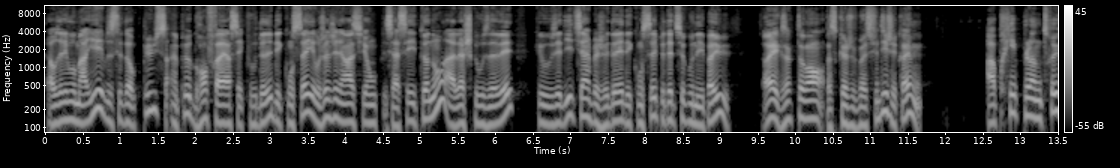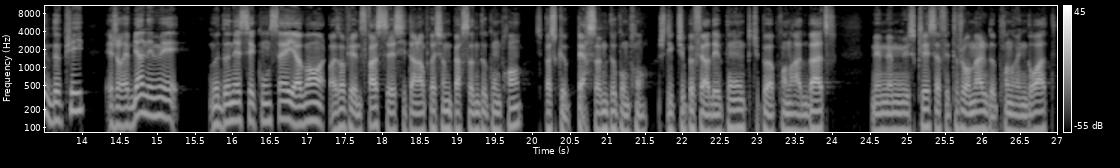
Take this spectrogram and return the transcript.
Alors vous allez vous marier, vous êtes en plus un peu grand frère, c'est que vous donnez des conseils aux jeunes générations. C'est assez étonnant à l'âge que vous avez que vous vous êtes dit tiens, ben, je vais donner des conseils, peut-être ceux que vous n'avez pas eu. Ouais, exactement. Parce que je me suis dit, j'ai quand même appris plein de trucs depuis et j'aurais bien aimé me donner ces conseils avant. Par exemple, il y a une phrase, c'est si tu as l'impression que personne te comprend, c'est parce que personne te comprend. Je dis que tu peux faire des pompes, tu peux apprendre à te battre, mais même musclé, ça fait toujours mal de prendre une droite.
